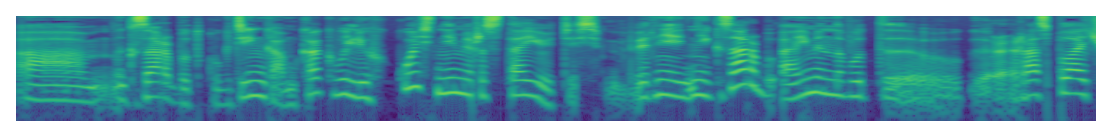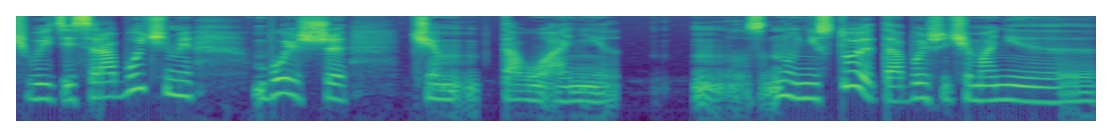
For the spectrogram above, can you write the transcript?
а, к заработку, к деньгам. Как вы легко с ними расстаетесь? Вернее, не к заработку, а именно вот э, расплачиваетесь с рабочими больше, чем того они ну, не стоят, а больше, чем они э,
